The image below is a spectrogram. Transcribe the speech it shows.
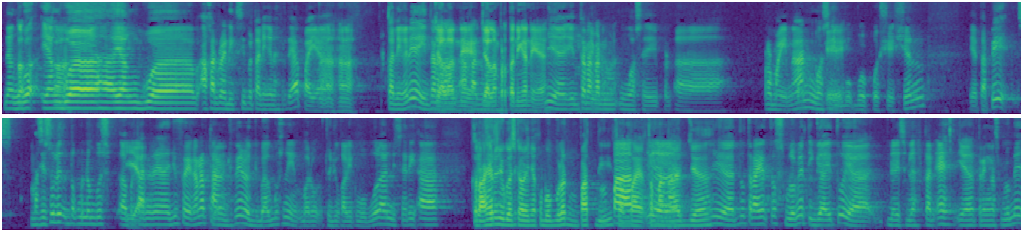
Yang gua yang gua yang gua akan prediksi pertandingan seperti apa ya? Aha. Pertandingannya ya Inter akan- Jalannya, akan jalan pertandingannya ya. Iya, Inter akan menguasai per- eh, permainan, menguasai Oke. ball- possession. Ya, tapi masih sulit untuk menembus uh, pertahanannya Juve karena pertahanan Juve lagi bagus nih, baru tujuh kali kebobolan di Serie A. Terakhir juga sekalinya kebobolan 4 di Empat, santai iya. tenang aja. Iya, itu terakhir terus sebelumnya tiga itu ya dari 11 pertandingan eh ya pertandingan sebelumnya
